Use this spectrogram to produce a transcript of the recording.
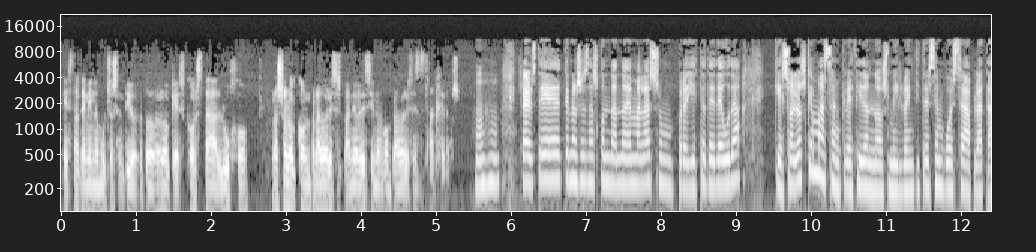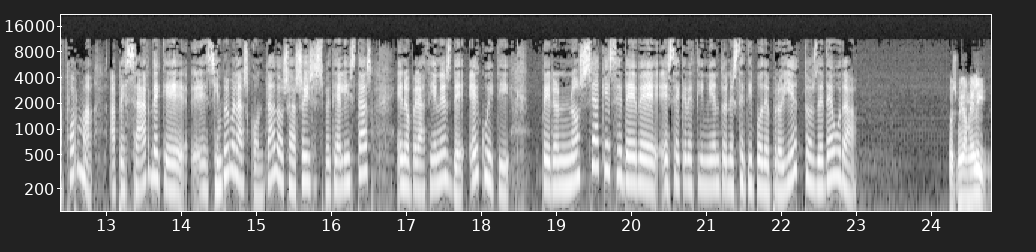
está teniendo mucho sentido todo lo que es costa, lujo, no solo compradores españoles sino compradores extranjeros. Claro, este que nos estás contando de Malas es un proyecto de deuda que son los que más han crecido en 2023 en vuestra plataforma, a pesar de que eh, siempre me lo has contado, o sea, sois especialistas en operaciones de equity, pero no sé a qué se debe ese crecimiento en este tipo de proyectos de deuda. Pues mira, Meli,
